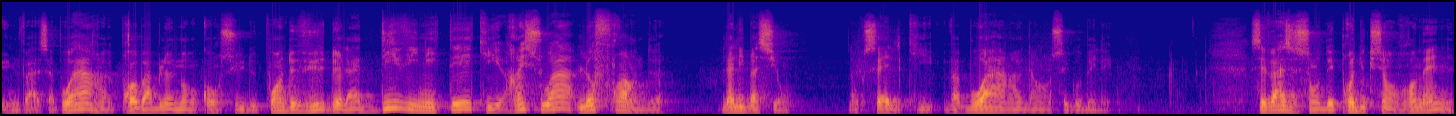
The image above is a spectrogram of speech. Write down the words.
une vase à boire, probablement conçue du point de vue de la divinité qui reçoit l'offrande, la libation, donc celle qui va boire dans ce gobelet. Ces vases sont des productions romaines,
